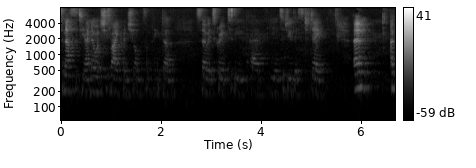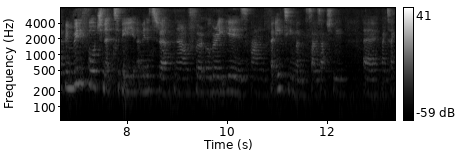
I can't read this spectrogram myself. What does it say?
tenacity. I know what she's like when she wants something done. So it's great to be um, here to do this today. Um, I've been really fortunate to be a minister now for over eight years and for 18 months I was actually, uh, my time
